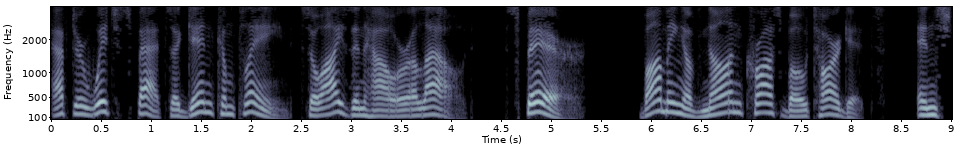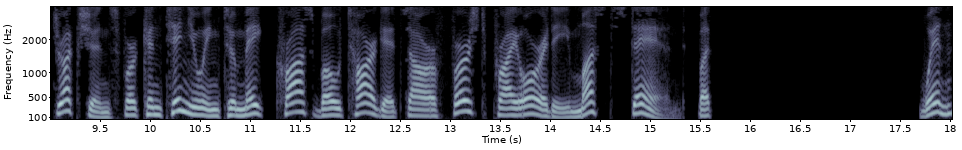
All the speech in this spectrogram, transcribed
after which Spaatz again complained, so Eisenhower allowed spare bombing of non-crossbow targets. Instructions for continuing to make crossbow targets our first priority must stand, but, when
